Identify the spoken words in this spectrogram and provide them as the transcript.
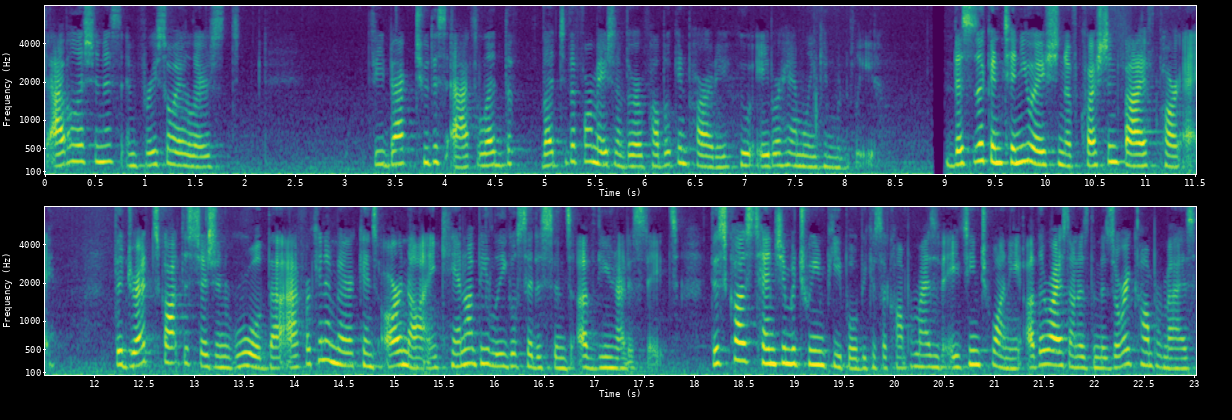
The abolitionists and free soilers' feedback to this act led, the, led to the formation of the Republican Party, who Abraham Lincoln would lead. This is a continuation of question 5, part A. The Dred Scott decision ruled that African Americans are not and cannot be legal citizens of the United States. This caused tension between people because the Compromise of 1820, otherwise known as the Missouri Compromise,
